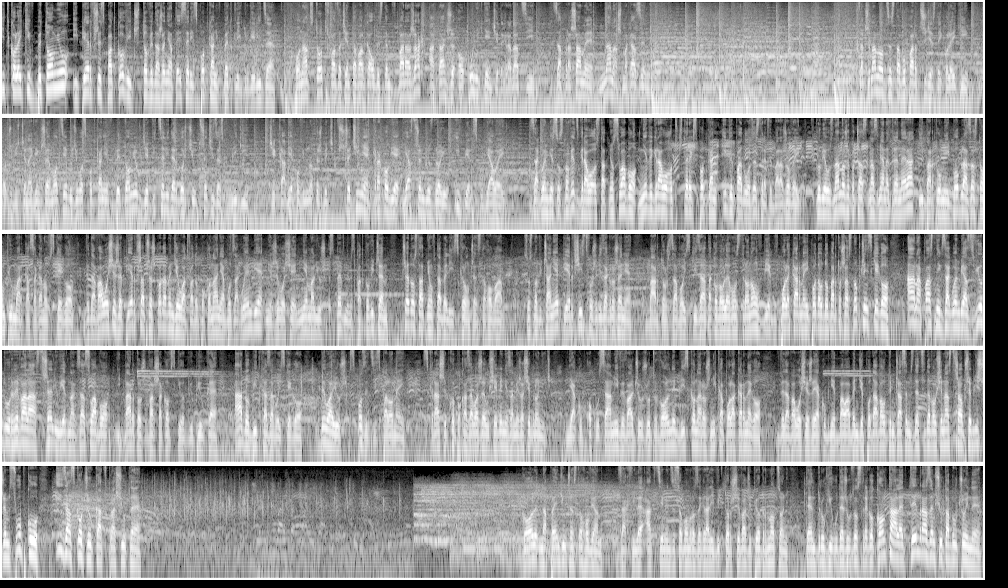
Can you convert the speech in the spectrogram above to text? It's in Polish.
Hit kolejki w Bytomiu i pierwszy spadkowicz to wydarzenia tej serii spotkań w Betclic drugiej lidze. Ponadto trwa zacięta walka o występ w barażach, a także o uniknięcie degradacji. Zapraszamy na nasz magazyn. Zaczynamy od zestawu par 30 kolejki. Oczywiście największe emocje budziło spotkanie w Bytomiu, gdzie wicelider gościł trzeci zespół ligi. Ciekawie powinno też być w Szczecinie, Krakowie, Jastrzębiu Zdroju i w Bielsku Białej. Zagłębie Sosnowiec grało ostatnio słabo, nie wygrało od czterech spotkań i wypadło ze strefy barażowej. W klubie uznano, że to czas na zmianę trenera i Bartłomiej Bobla zastąpił Marka Saganowskiego. Wydawało się, że pierwsza przeszkoda będzie łatwa do pokonania, bo Zagłębie mierzyło się niemal już z pewnym spadkowiczem, przedostatnią w tabeli Skrą Częstochowa. Sosnowiczanie pierwsi stworzyli zagrożenie. Bartosz Zawojski zaatakował lewą stroną, wbiegł w pole karne i podał do Bartosza Snopczyńskiego, a napastnik Zagłębia zwiódł rywala, strzelił jednak za słabo i Bartosz Warszakowski odbił piłkę, a dobitka Zawojskiego była już z pozycji spalonej. Skra szybko pokazała, że u siebie nie zamierza się bronić. Jakub Okusami wywalczył rzut wolny blisko narożnika pola karnego. Wydawało się, że Jakub Niedbała będzie podawał, tymczasem zdecydował się na strzał przy bliższym słupku i zaskoczył Kacpra Siutę. Gol napędził Częstochowian. Za chwilę akcję między sobą rozegrali Wiktor Szywacz i Piotr Nocoń. Ten drugi uderzył z ostrego kąta, ale tym razem Siuta był czujny.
